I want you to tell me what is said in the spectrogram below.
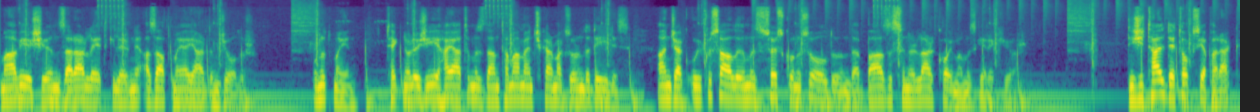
mavi ışığın zararlı etkilerini azaltmaya yardımcı olur. Unutmayın, teknolojiyi hayatımızdan tamamen çıkarmak zorunda değiliz. Ancak uyku sağlığımız söz konusu olduğunda bazı sınırlar koymamız gerekiyor. Dijital detoks yaparak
